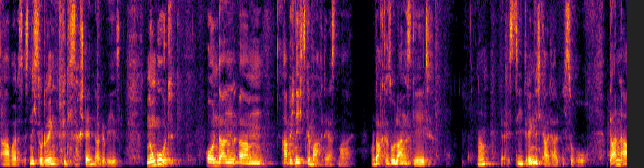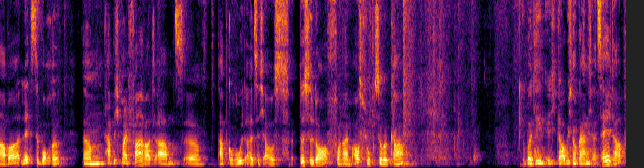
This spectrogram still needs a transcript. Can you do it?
Aber das ist nicht so dringend für dieser Ständer gewesen. Nun gut. Und dann ähm, habe ich nichts gemacht erstmal und dachte, solange es geht, ne, ist die Dringlichkeit halt nicht so hoch. Dann aber, letzte Woche, ähm, habe ich mein Fahrrad abends äh, abgeholt, als ich aus Düsseldorf von einem Ausflug zurückkam, über den ich, glaube ich, noch gar nicht erzählt habe.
